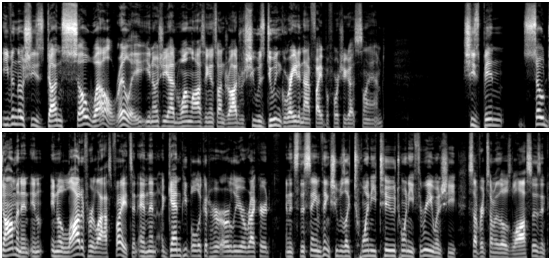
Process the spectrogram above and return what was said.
Even though she's done so well, really. You know, she had one loss against Andrade, which she was doing great in that fight before she got slammed. She's been so dominant in in a lot of her last fights and and then again people look at her earlier record and it's the same thing she was like 22 23 when she suffered some of those losses and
